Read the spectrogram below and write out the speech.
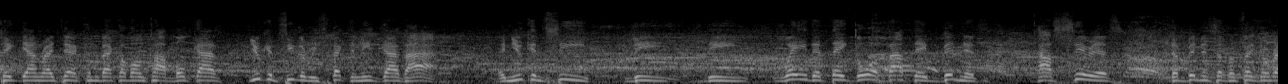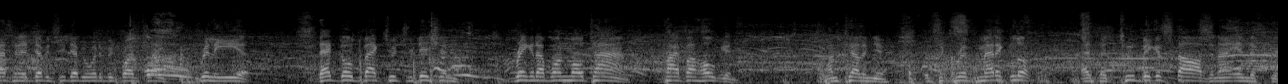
takedown right there, come back up on top. Both guys, you can see the respect in these guys' eyes. And you can see the the way that they go about their business, how serious the business of professional wrestling at WCW with the Big Boys place really is. That goes back to tradition. Bring it up one more time. Piper Hogan. I'm telling you, it's a charismatic look at the two biggest stars in our industry.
